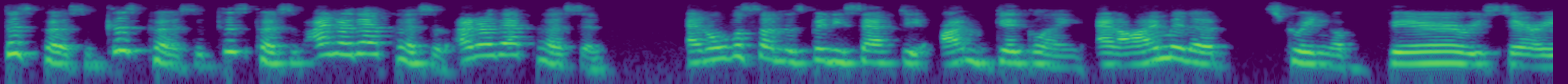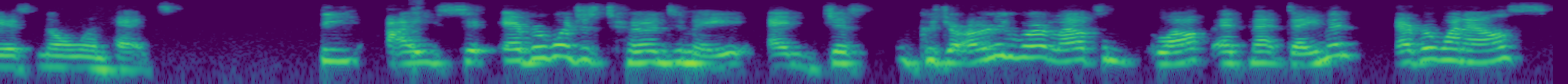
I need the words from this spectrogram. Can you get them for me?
this person, this person, this person. I know that person. I know that person. And all of a sudden, it's Benny Safdie. I'm giggling, and I'm in a screening of very serious Nolan heads. The I so everyone just turned to me and just because you're only were allowed to laugh at Matt Damon. Everyone else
